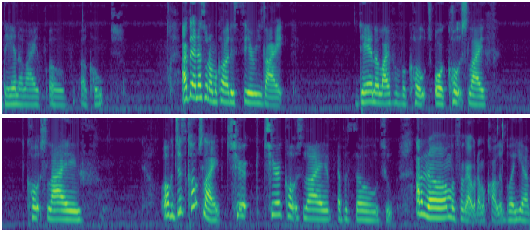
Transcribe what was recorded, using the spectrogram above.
day in the life of a coach. I think that's what I'm going to call this series, like day in the life of a coach or coach life, coach life, or just coach life, cheer, cheer coach life episode two. I don't know. I'm to figure out what I'm to call it. But yeah.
